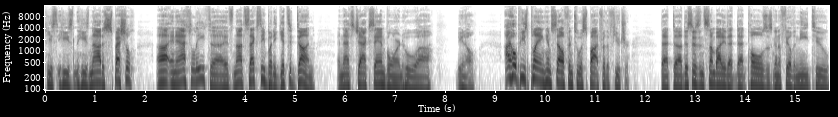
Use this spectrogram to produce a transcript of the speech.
he's he's he's not as special uh, an athlete. Uh, it's not sexy, but he gets it done. And that's Jack Sanborn, who, uh, you know, I hope he's playing himself into a spot for the future. That uh, this isn't somebody that that Poles is going to feel the need to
